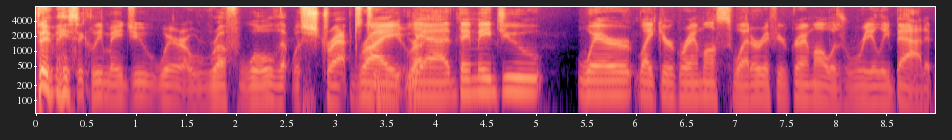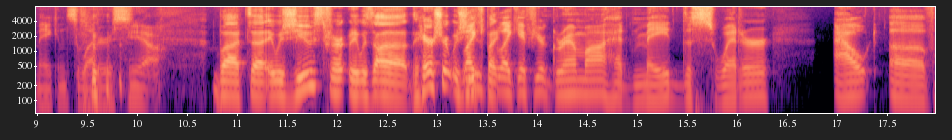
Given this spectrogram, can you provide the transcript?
They basically made you wear a rough wool that was strapped Right. to you. Yeah. They made you wear like your grandma's sweater if your grandma was really bad at making sweaters. Yeah. But uh, it was used for, it was, uh, the hair shirt was like used by, like if your grandma had made the sweater out of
